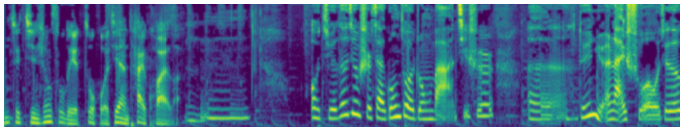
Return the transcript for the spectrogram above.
你这晋升速度也坐火箭太快了。嗯嗯。我觉得就是在工作中吧，其实，呃，对于女人来说，我觉得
